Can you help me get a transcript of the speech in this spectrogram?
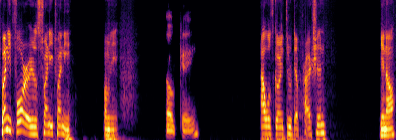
24, it was 2020 for me. Okay. I was going through depression, you know.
